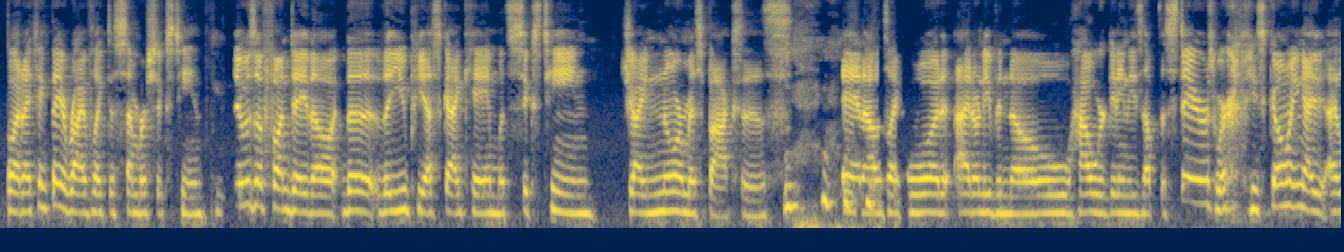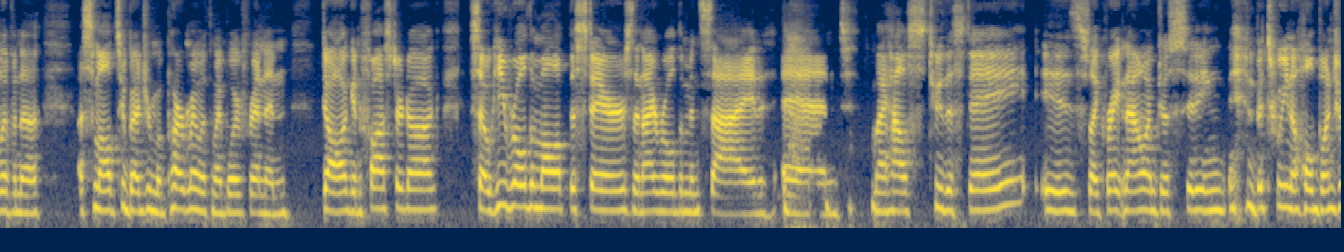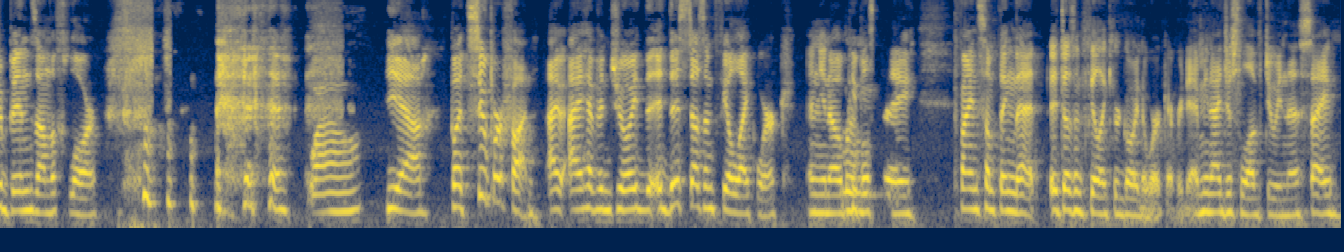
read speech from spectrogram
But I think they arrived like December 16th. It was a fun day though. The the UPS guy came with 16 ginormous boxes. and I was like, what? I don't even know how we're getting these up the stairs. Where are these going? I, I live in a, a small two bedroom apartment with my boyfriend and dog and foster dog. So he rolled them all up the stairs and I rolled them inside. And my house to this day is like right now, I'm just sitting in between a whole bunch of bins on the floor. wow. Yeah, but super fun. I, I have enjoyed the, this. Doesn't feel like work, and you know, right. people say find something that it doesn't feel like you're going to work every day. I mean, I just love doing this. I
